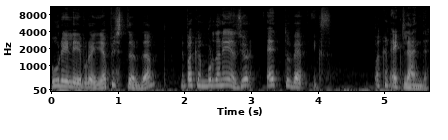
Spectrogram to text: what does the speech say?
URL'yi buraya yapıştırdım. Ve bakın burada ne yazıyor? Add to Webmix. Bakın eklendi.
